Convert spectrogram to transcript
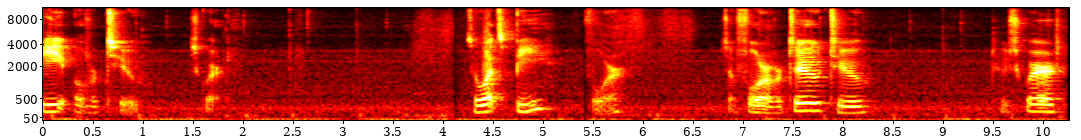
b over 2 squared. So what's b? 4. So 4 over 2, 2, 2 squared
